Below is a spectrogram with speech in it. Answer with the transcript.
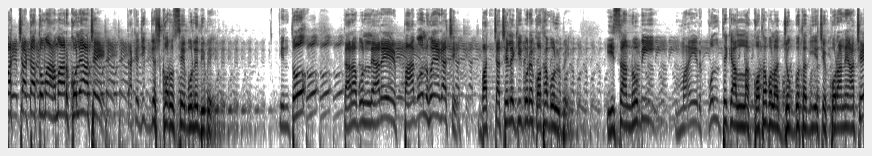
বাচ্চাটা তোমা, আমার কোলে আছে, তাকে জিজ্ঞেস করো, সে বলে দিবে। কিন্তু তারা বললে, আরে পাগল হয়ে গেছে। বাচ্চা ছেলে কি করে কথা বলবে? ঈসা নবী মায়ের কোল থেকে আল্লাহ কথা বলার যোগ্যতা দিয়েছে, কোরআনে আছে।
